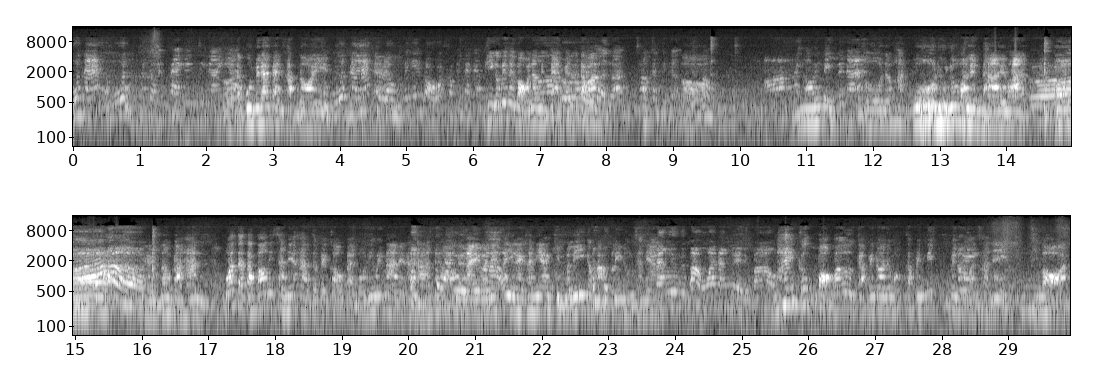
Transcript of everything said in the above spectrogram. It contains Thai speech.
มตินะสมมติถ้าเกิดเป็นแฟนกันจริงๆนะเออแต่พูดไม่ได้แฟนคลับน้อย สมมตินะคือเราไม่ได้บอกว่าเขาเป็นแฟนกันพี่ก็ไม่เคยบอกว่านางเป็นแฟนกันนะแต่ว่า เกิดว่าชอบกันจริงๆเอออ๋อให้เอาให้ติดเลยนะเออนะพัดโว้ดูรูปวาเลนไทน์พัดเออ แอนต้องกระหัน ว่าแต่ตากล้องที่ฉันเนี่ยค่ะจะไปกองแปดโมงที่ไม่มาเลยนะคะยังไงวันนี้เอ้ยยังไงคะเนี่ยคิมเบอรี่กับหมากปรีนของฉันเนี่ยนางลืมหรือเปล่าว่านางเหนื่อยหรือเปล่าไม่ก็บอกว่าเออกลับไปนอนเนี่ยบอกกลับไปนิดไปนอนก่อนฉันอีกพี่บอส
